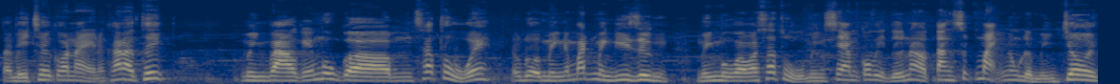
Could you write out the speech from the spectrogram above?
Tại vì chơi con này nó khá là thích. Mình vào cái mục uh, sát thủ ấy đồng đội mình nó bắt mình đi rừng. Mình mục vào sát thủ mình xem có vị tướng nào tăng sức mạnh không để mình chơi.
